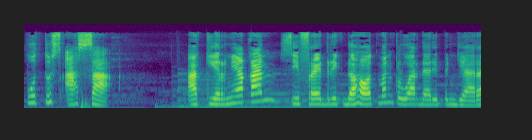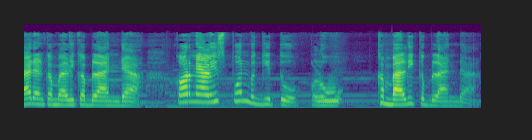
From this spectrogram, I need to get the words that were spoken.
putus asa. Akhirnya kan si Frederick de Houtman keluar dari penjara dan kembali ke Belanda. Cornelis pun begitu, kembali ke Belanda.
